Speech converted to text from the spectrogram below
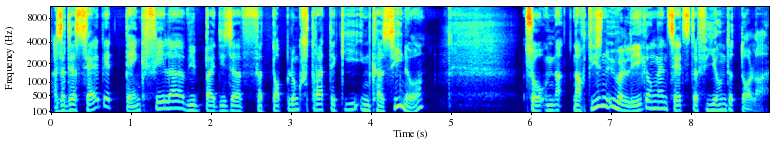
Also derselbe Denkfehler wie bei dieser Verdopplungsstrategie im Casino. So, und nach diesen Überlegungen setzt er 400 Dollar.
